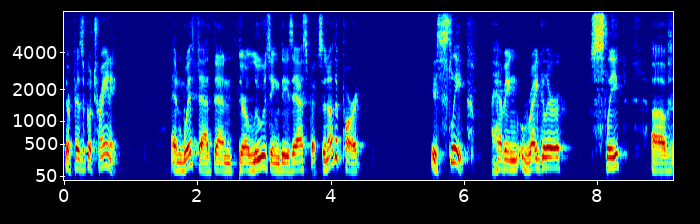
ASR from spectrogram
their physical training. And with that, then they're losing these aspects. Another part is sleep. Having regular sleep of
